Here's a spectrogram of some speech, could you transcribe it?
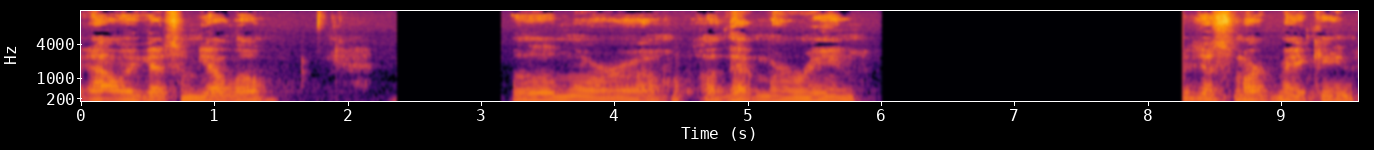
Now we got some yellow, a little more uh, of that marine. Just mark making.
